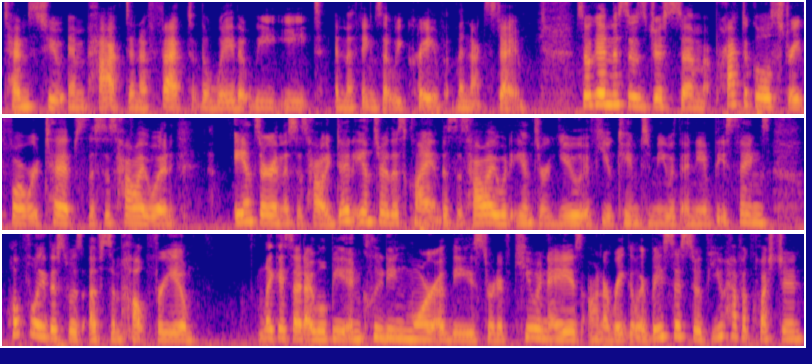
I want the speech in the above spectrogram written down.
tends to impact and affect the way that we eat and the things that we crave the next day. So, again, this is just some practical, straightforward tips. This is how I would answer and this is how I did answer this client. This is how I would answer you if you came to me with any of these things. Hopefully this was of some help for you. Like I said, I will be including more of these sort of Q&As on a regular basis. So if you have a question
